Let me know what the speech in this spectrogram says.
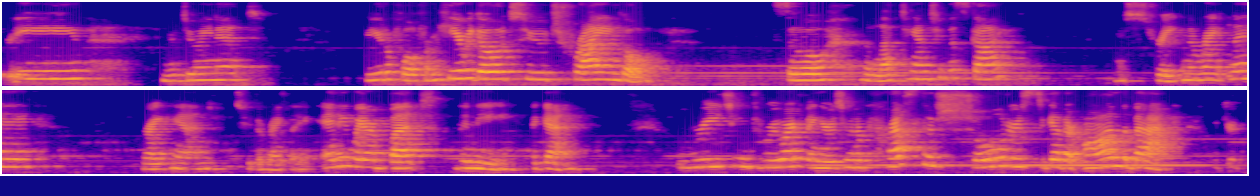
Breathe. You're doing it. Beautiful. From here we go to triangle. So the left hand to the sky. straighten the right leg. Right hand to the right leg. Anywhere but the knee. Again. Reaching through our fingers. You're going to press the shoulders together on the back. Like you're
